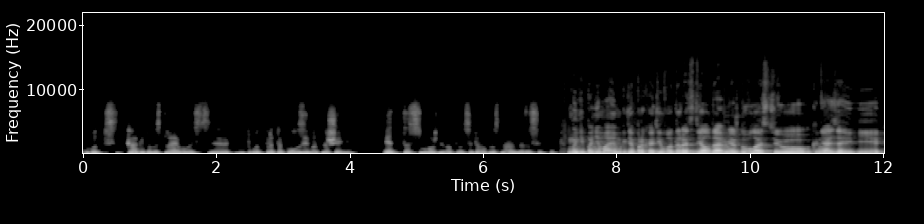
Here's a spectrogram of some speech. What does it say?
Вот как это выстраивалось, э, вот протокол взаимоотношений, это сложный вопрос, это вопрос на, на засыпку. Мы не понимаем, где проходил водораздел да, между властью князя и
